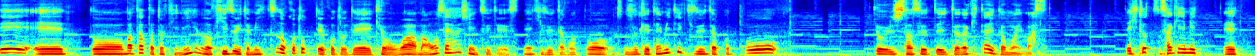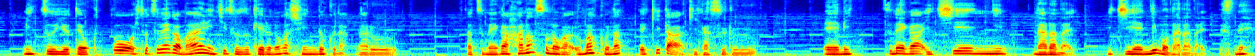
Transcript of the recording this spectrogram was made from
で、えー、っと、まあ、経った時に気づいた3つのことっていうことで、今日は、ま、音声配信についてですね、気づいたことを続けてみて気づいたことを共有させていただきたいと思います。で、一つ、先に、えー、3つ言っておくと、1つ目が毎日続けるのがしんどくなくなる。2つ目が話すのが上手くなってきた気がする。えー、3つ目が1円にならない。1円にもならないですね。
